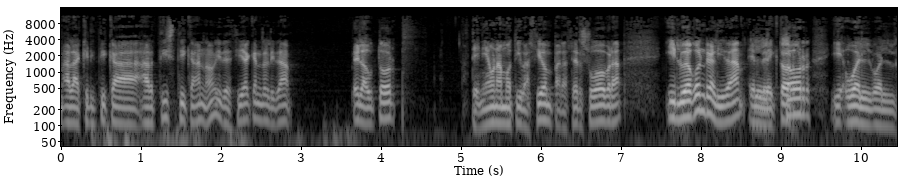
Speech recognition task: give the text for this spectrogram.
a la crítica artística no y decía que en realidad el autor tenía una motivación para hacer su obra y luego en realidad el, lector, o, el, o, el,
